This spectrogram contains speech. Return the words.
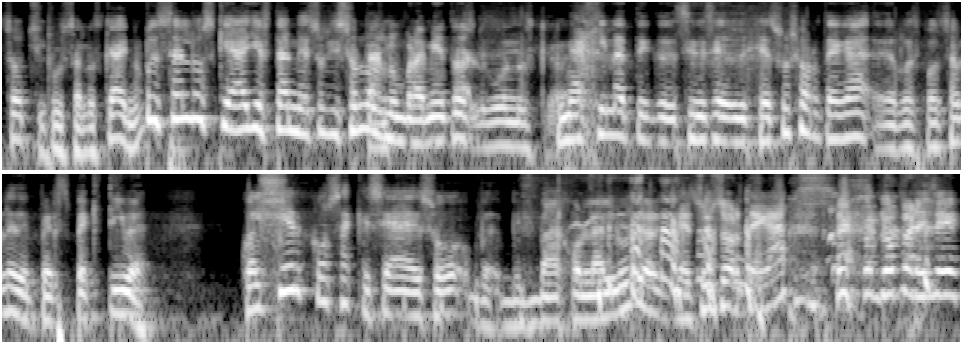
Xochitl? Pues a los que hay, ¿no? Pues a los que hay están esos y son los nombramientos. algunos que- Imagínate, que si dice Jesús Ortega, eh, responsable de perspectiva. Cualquier cosa que sea eso, bajo la luz de Jesús Ortega, no parece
